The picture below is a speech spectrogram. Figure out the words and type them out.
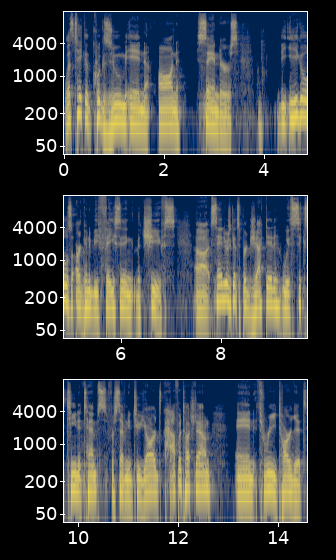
Let's take a quick zoom in on Sanders. The Eagles are going to be facing the Chiefs. Uh, Sanders gets projected with 16 attempts for 72 yards, half a touchdown, and three targets.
